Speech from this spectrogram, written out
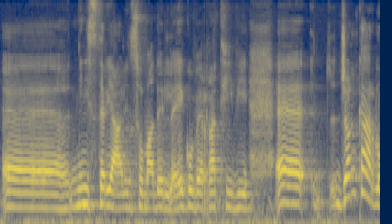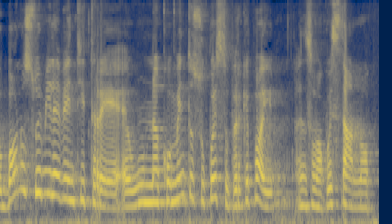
eh, ministeriali insomma, del, e governativi. Eh, Giancarlo, bonus 2023, un commento su questo perché poi insomma quest'anno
